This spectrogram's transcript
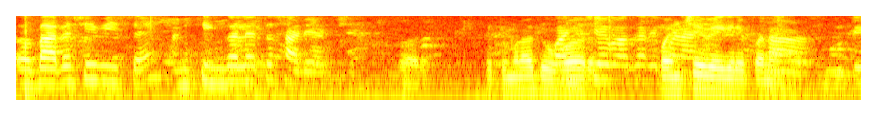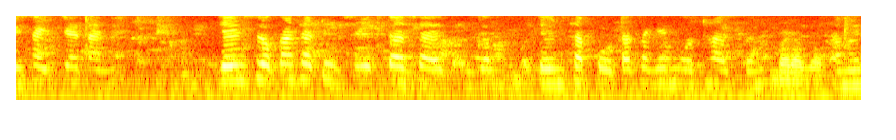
अं, बाराशे वीस आहे आणि सिंगल आहे तो साडेआठशे. बरं. तर तुम्हाला दोहर पंचे वगैरे पण पंचे. वगैरे पण हा, मोठे साईजचे आहेत आणि जेंट्स लोकांसाठी उपयुक्त असं आहे. एकदम जेंट्सचा पोटाचा गेट मोठा असतो ना. बरोबर. त्यामुळे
